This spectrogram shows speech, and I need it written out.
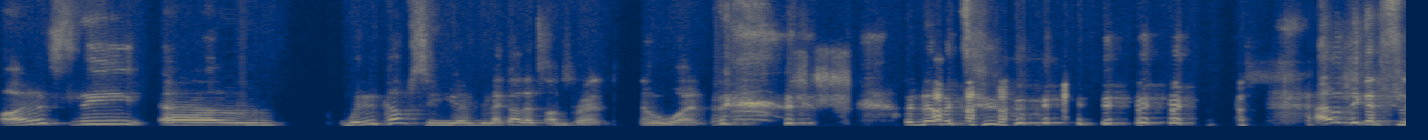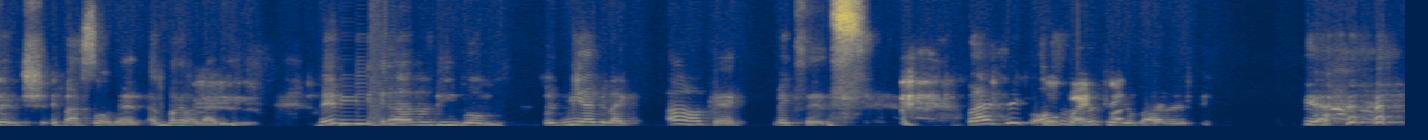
Honestly um when it comes to you i'd be like oh that's on brand number one. But number two i don't think i'd flinch if i saw that i'm not gonna lie to you. Maybe other people mm-hmm. but me i'd be like oh okay makes sense. But i think also another thing about it yeah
